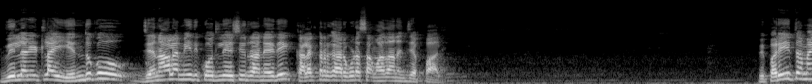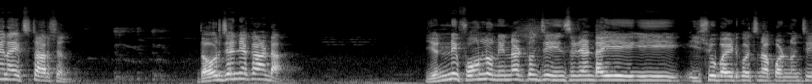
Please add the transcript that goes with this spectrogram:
వీళ్ళని ఇట్లా ఎందుకు జనాల మీదకి వదిలేసిర్రు అనేది కలెక్టర్ గారు కూడా సమాధానం చెప్పాలి. విపరీతమైన ఎక్స్టార్షన్ దౌర్జన్యకాండ. ఎన్ని ఫోన్లు నిన్నటి నుంచి ఇన్సిడెంట్ అయ్యి ఈ ఇష్యూ బయటకు వచ్చినప్పటి నుంచి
